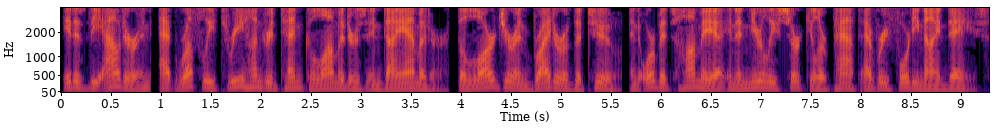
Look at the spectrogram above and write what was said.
It is the outer and, at roughly 310 km in diameter, the larger and brighter of the two, and orbits Haumea in a nearly circular path every 49 days.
